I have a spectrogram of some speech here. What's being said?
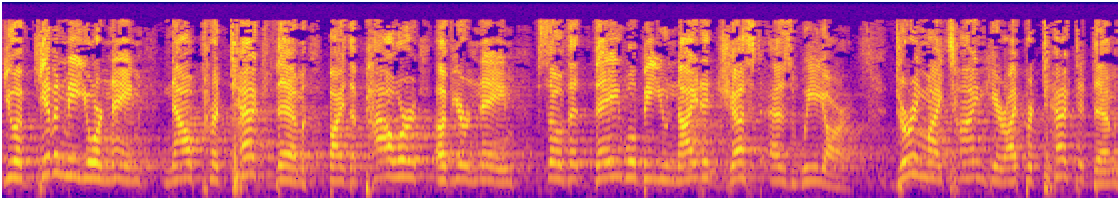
you have given me your name. Now protect them by the power of your name so that they will be united just as we are. During my time here, I protected them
